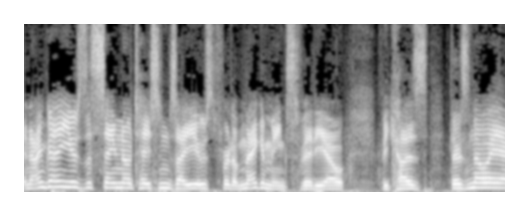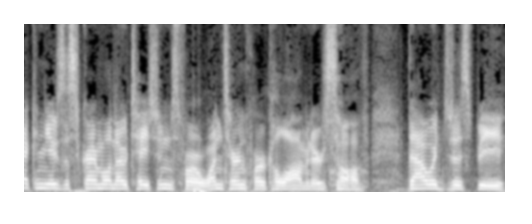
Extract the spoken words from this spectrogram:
and I'm gonna use the same notations I used for the Megaminx video, because there's no way I can use the scramble notations for a one turn per kilometer solve. That would just be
